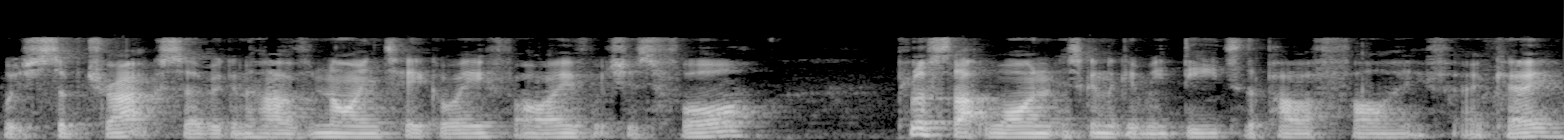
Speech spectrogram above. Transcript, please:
which subtracts, so we're going to have 9 take away 5, which is 4 plus that 1 is going to give me d to the power 5 okay?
